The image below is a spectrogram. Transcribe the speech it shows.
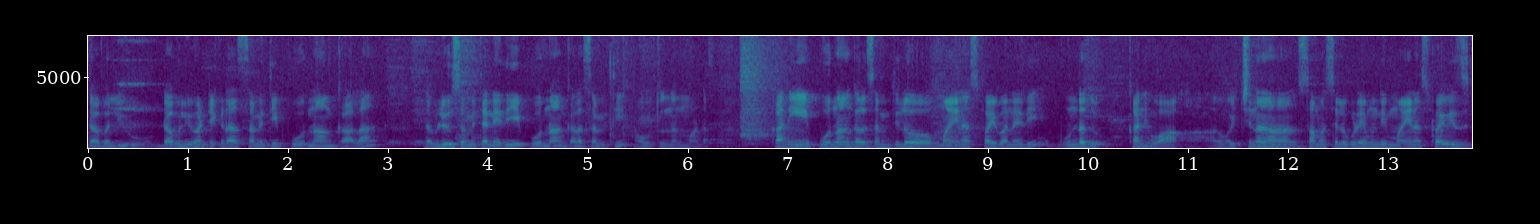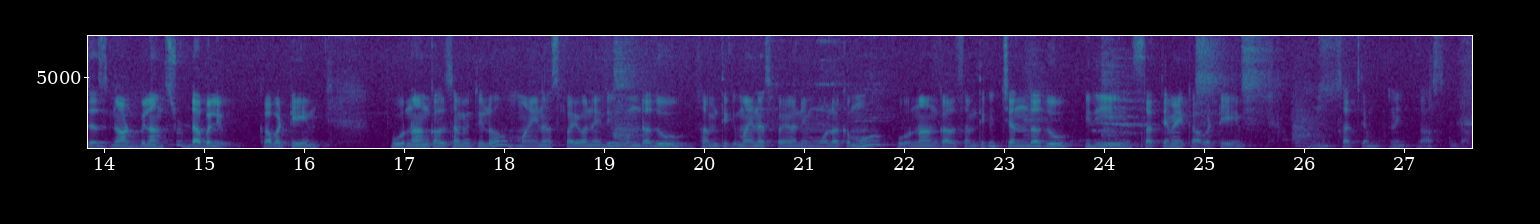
W W అంటే ఇక్కడ సమితి పూర్ణాంకాల డబ్ల్యూ సమితి అనేది పూర్ణాంకాల సమితి అవుతుందన్నమాట. కానీ పూర్ణాంకాల సమితిలో మైనస్ ఫైవ్ అనేది ఉండదు. కానీ వా ఇచ్చిన సమస్యలో కూడా ఏముంది? Minus five is does not belongs to W కాబట్టి పూర్ణాంకాల సమితిలో మైనస్ ఫైవ్ అనేది ఉండదు. సమితికి మైనస్ ఫైవ్ అనే మూలకము పూర్ణాంకాల సమితికి చెందదు. ఇది సత్యమే కాబట్టి సత్యం అని రాసుకుంటాం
